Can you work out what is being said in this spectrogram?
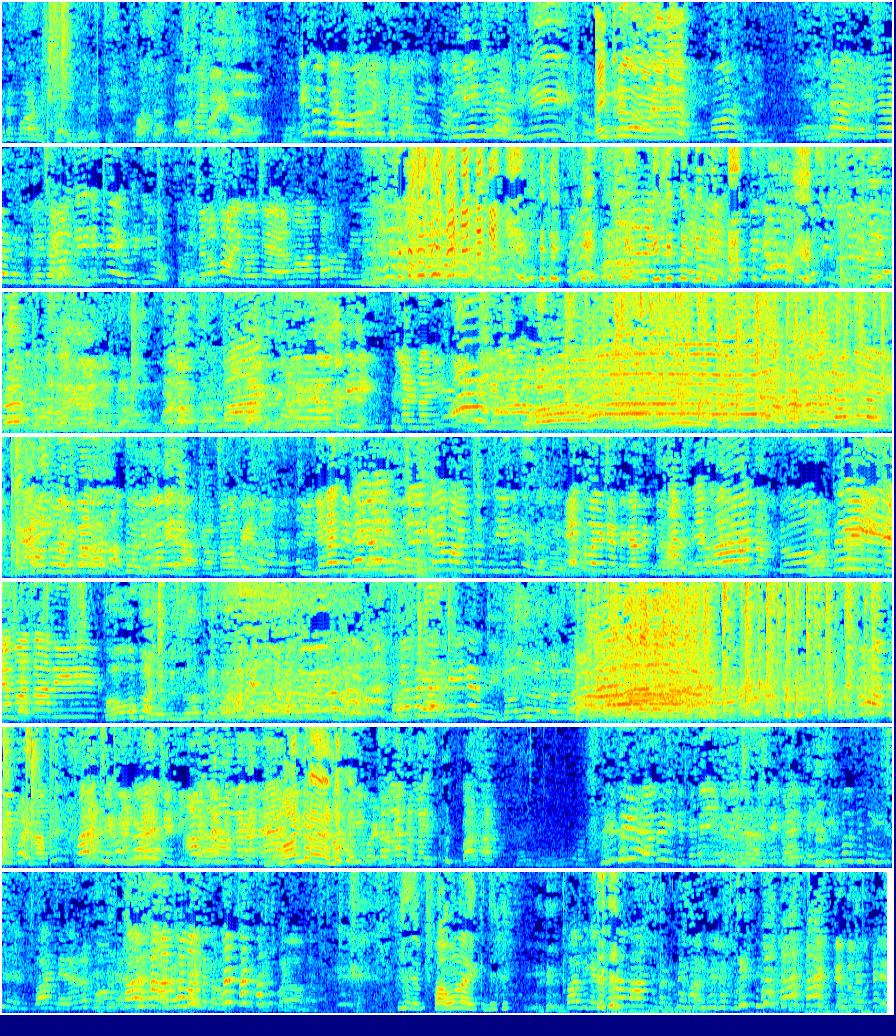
ਕਿਤੇ ਪਾਣੀ ਪਾਈ ਦੇ ਵਿੱਚ। ਬਸ। ਬਾਸ ਭਾਈ ਦਾ ਵਾ। ਇਹ ਤਾਂ ਤੇ ਵੀਡੀਓ ਚਲਾਉਂਦੀ ਇਧਰੋਂ ਕਰਾਉਣੀ ਨੇ ਫੋਨ ਨਾ ਲੜਕੇ ਵੇ ਕਰ ਤਰੇ ਚਲਾਉਂਦੀ ਨਹੀਂ ਬਣਾਇਓ ਵੀਡੀਓ। ਚਲੋ ਖਾਣੇ ਦਾ ਜੈ ਮਾਤਾ ਦੀ। ਲੜਨਾ ਨਹੀਂ ਜਿਹੜਾ ਜਿੱਤ ਗਿਆ ਉਹਨੇ ਕਿਹਾ 1 2 3 ਦੇ ਕਹਿੰਦਾ ਇੱਕ ਵਾਰੀ ਜਿੱਤ ਗਿਆ ਬਿੰਦਰ ਹੱਥ ਨੇ 2 3 ਜੈ ਮਾਤਾ ਦੀ ਉਹ ਉਹ ਭਾਲੇ ਵੀ ਜ਼ੋਰ ਤੇ ਜ਼ਬਰਦਸਤੀ ਨਹੀਂ ਕਰਨੀ ਤੂੰ ਹੱਥ ਨਹੀਂ ਫੜਨਾ ਹੱਥ ਚਿੱਟੀ ਹੈ ਚਿੱਟੀ ਮਨ ਹੈ ਨਾ ਕੱਲਾ ਕੱਲਾ ਬਾਰ ਬਾਰ ਕਿੱਥੇ ਆਇਆ ਤੇ ਕਿੱਥੇ ਗਈ ਕਿੱਥੇ ਗਈ ਕਹੀਂ ਸਿੰਪਲ ਜੀ ਤੇ ਬਾਹਰ ਮੇਰਾ ਰੱਖੋ ਹਾਂ ਹਾਂ ਅੱਖਾਂ ਬੰਦ ਕਰੋ ਪਾਉਣਾ ਇੱਕ ਜੇ ਭਾਬੀ ਕਹਿੰਦੀ ਨਾ ਹੱਥ ਕੱਢਦੇ ਮਾਰਨੇ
